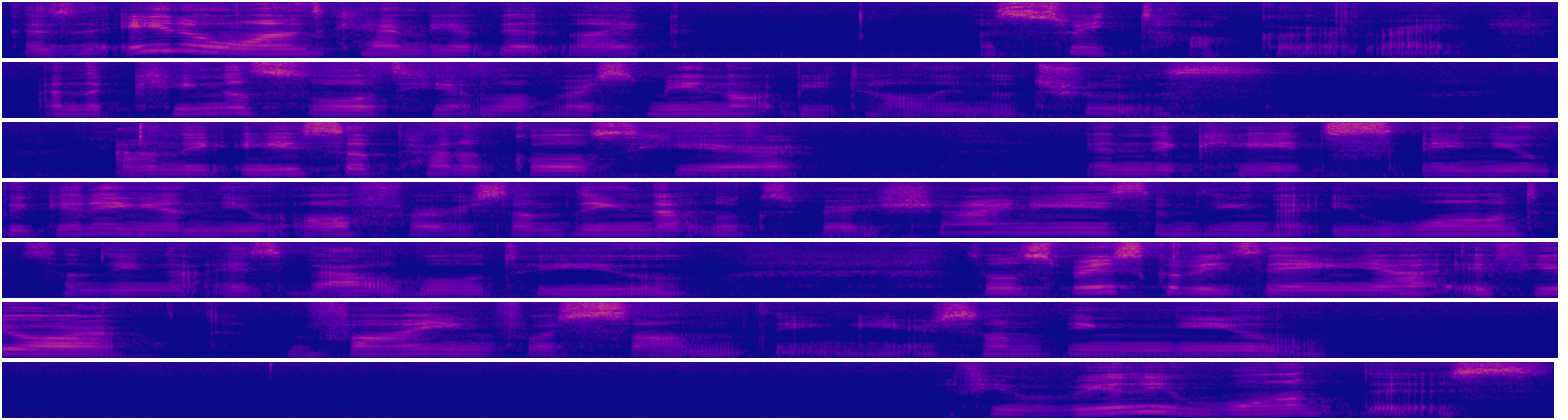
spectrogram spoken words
because the eight of wands can be a bit like a sweet talker right and the king of swords here lovers may not be telling the truth and the ace of pentacles here indicates a new beginning a new offer something that looks very shiny something that you want something that is valuable to you. So spirits could be saying yeah if you are vying for something here something new if you really want this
